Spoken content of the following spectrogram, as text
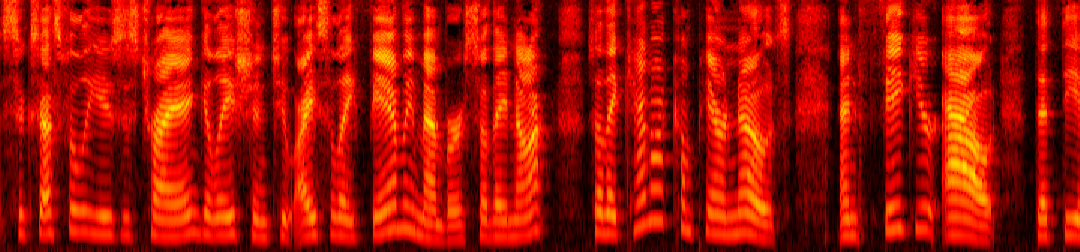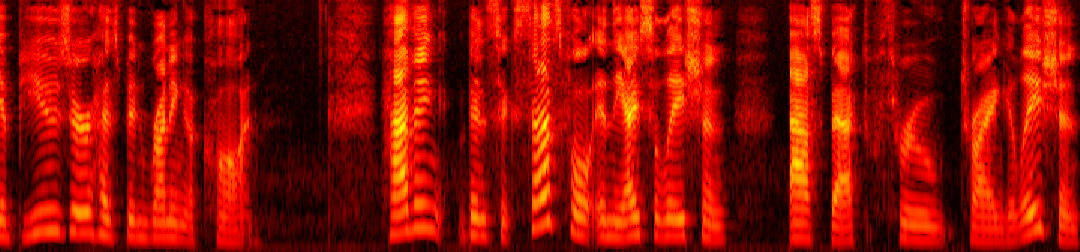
successfully uses triangulation to isolate family members so they not so they cannot compare notes and figure out that the abuser has been running a con. Having been successful in the isolation aspect through triangulation,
